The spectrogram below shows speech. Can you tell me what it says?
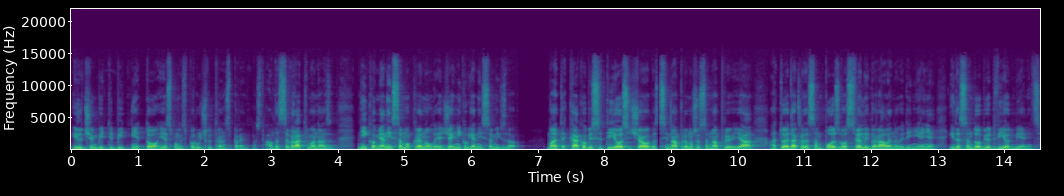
ili će im biti bitnije to jesmo li isporučili transparentnost. Ali da se vratimo nazad. Nikom ja nisam okrenuo leđa i nikog ja nisam izdao. Mate, kako bi se ti osjećao da si napravio ono što sam napravio ja, a to je dakle da sam pozvao sve liberale na ujedinjenje i da sam dobio dvije odbijenice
